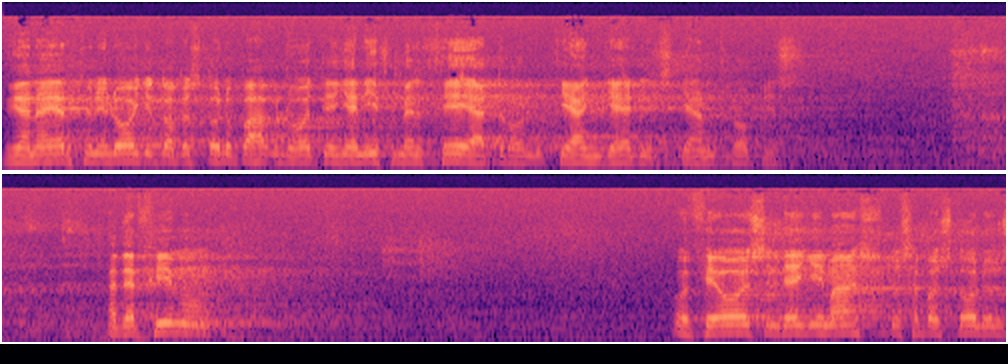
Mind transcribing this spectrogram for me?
Για να έρθουν οι λόγοι του Αποστόλου Παύλου ότι γεννήθημεν θέατρον και αγγέλης και ανθρώπης. Αδερφοί μου, Ο Θεός λέγει μας τους Αποστόλους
